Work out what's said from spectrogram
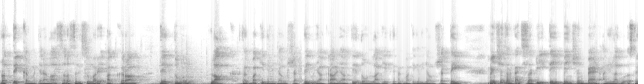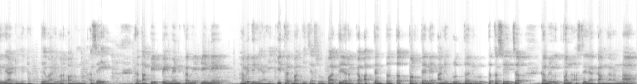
प्रत्येक कर्मचाऱ्याला सरासरी सुमारे अकरा ते दोन लाख थकबाकी दिली जाऊ शकते. म्हणजे अकरा हजार ते दोन लाख इतकी थकबाकी दिली जाऊ शकते. पेन्शनधारकांसाठी ते पेन्शन बँड आणि लागू असलेल्या ढिगे टक्केवारीवर अवलंबून असेल. तथापि पेमेंट कमिटीने हमी दिली आहे की थकबाकीच्या स्वरूपात देय रक्कम अत्यंत तत्परतेने आणि वृद्ध निवृत्त तसेच कमी उत्पन्न असलेल्या कामगारांना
